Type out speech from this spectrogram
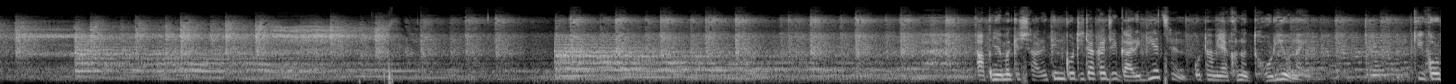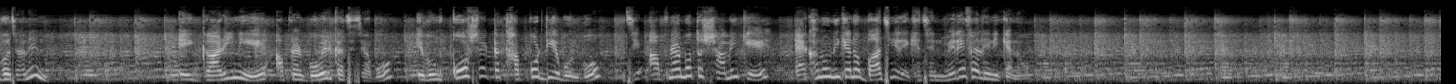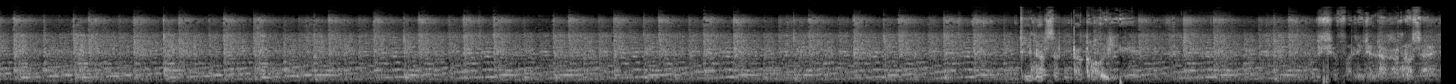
আপনি আমাকে সাড়ে তিন কোটি টাকা যে গাড়ি দিয়েছেন, ওটা আমি এখনও ধরিও নাই। কি করব জানেন? এই গাড়ি নিয়ে আপনার বউয়ের কাছে যাব এবং কোষে একটা থাপ্পড় দিয়ে বলব যে আপনার মতো স্বামীকে এখনও উনি কেন বাঁচিয়ে রেখেছেন? মেরে ফেলেনি কেন? তিন হাজার টাকা হইলে শেফালিরে লাগানো যায়।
